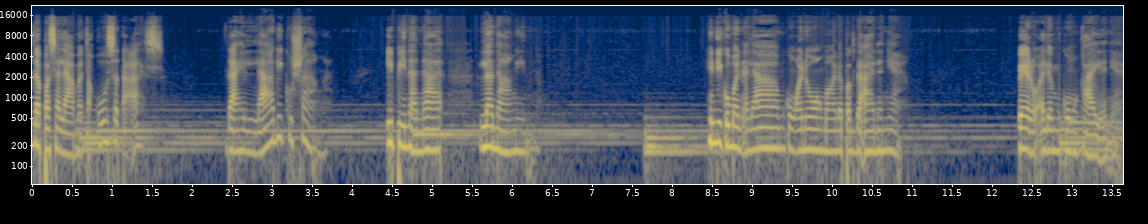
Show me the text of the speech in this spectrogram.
Napasalamat ako sa taas dahil lagi ko siyang ipinalanangin. Hindi ko man alam kung ano ang mga napagdaanan niya. Pero alam kong kaya niya.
